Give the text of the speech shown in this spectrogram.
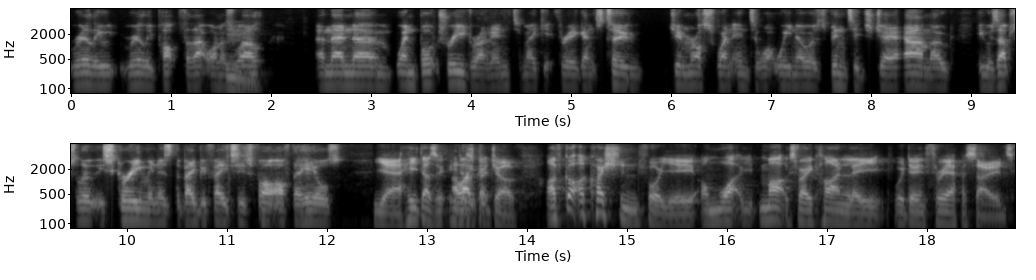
really, really popped for that one as mm. well. And then um, when Butch Reed ran in to make it three against two, Jim Ross went into what we know as vintage JR mode. He was absolutely screaming as the baby faces fought off the heels. Yeah, he does. A, he I does like a great it. job. I've got a question for you on what Mark's very kindly. We're doing three episodes.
